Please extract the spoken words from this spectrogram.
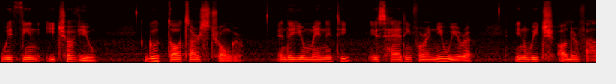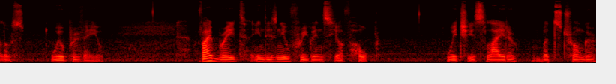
within each of you. Good thoughts are stronger, and the humanity is heading for a new era in which other values will prevail. Vibrate in this new frequency of hope, which is lighter but stronger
